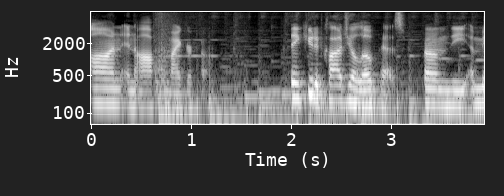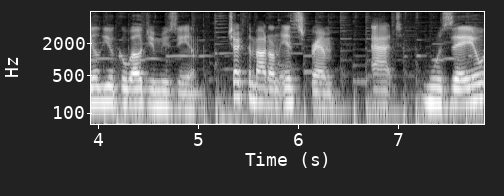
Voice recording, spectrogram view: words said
on and off the microphone. Thank you to Claudia Lopez from the Emilio Goeldi Museum. Check them out on Instagram at Museo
